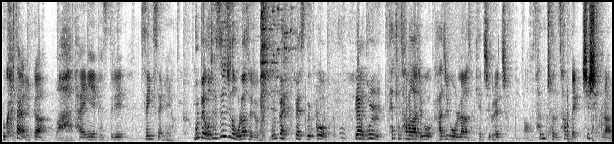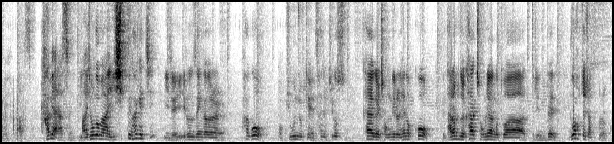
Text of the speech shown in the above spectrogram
물칸을 딱 열니까 와 다행히 베스들이 쌩쌩해요. 물백 어떻게 쓰는지도 몰랐어요 저는. 물백 베스 넣고 그냥 물 대충 담아가지고 가지고 올라가서 계측을 했죠. 어, 3,370g이 나왔습니다. 감이 안 왔어요. 아, 이 정도면 한 20등 하겠지? 이제 이런 생각을 하고 어, 기분 좋게 사진을 찍었어요. 카약을 정리를 해놓고 다른 분들 카약 정리하는 거 도와드리는데 누가 갑자기 저한테 그러고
